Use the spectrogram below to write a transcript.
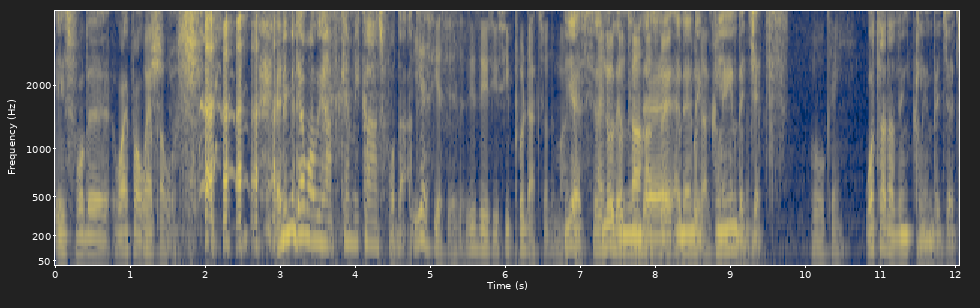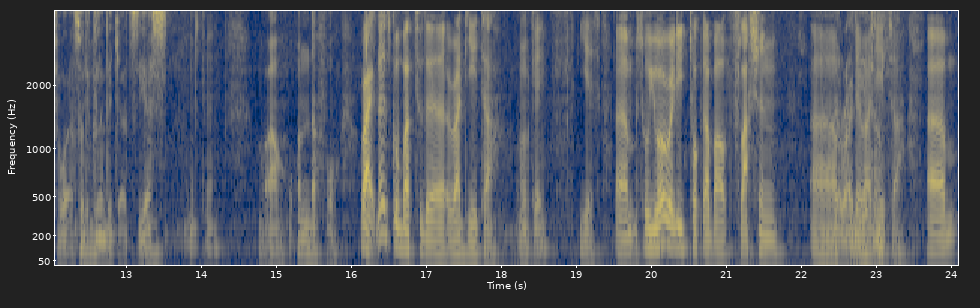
is for the wiper wash. Wiper wash. and even that one, we have chemicals for that. yes, yes, yes. These days you see products on the market. Yes. so I know put them in Total has there, very good and then they clean the jets. Okay. Water doesn't clean the jets well, so Mm-hmm. they clean the jets. Yes. Okay. Wow, wonderful. Right, let's go back to the radiator. Okay. Yes. Um, so you already talked about flashing uh, The radiator. Um,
